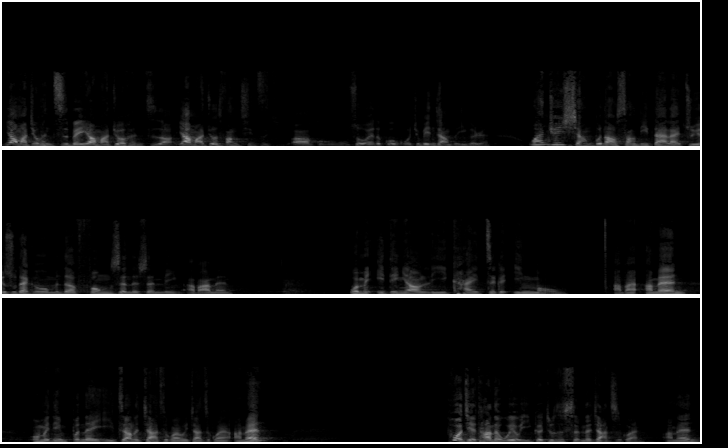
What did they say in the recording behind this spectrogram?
要么就很自卑，要么就很自傲，要么就是放弃自己啊，无所谓的过活，就变这样的一个人，完全想不到上帝带来主耶稣带给我们的丰盛的生命。阿爸阿们，我们一定要离开这个阴谋。阿爸阿门，我们一定不能以这样的价值观为价值观。阿门。破解他的唯有一个，就是神的价值观。阿门。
